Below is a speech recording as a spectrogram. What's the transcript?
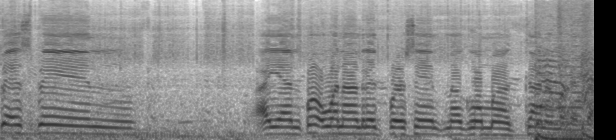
Best friend Ayan po, 100% na gumagana maganda.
